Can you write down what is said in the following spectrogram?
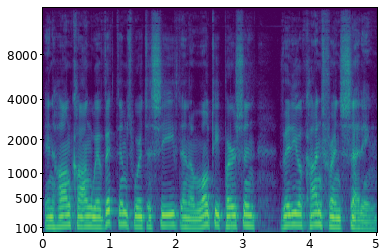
in Hong Kong where victims were deceived in a multi person video conference setting.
